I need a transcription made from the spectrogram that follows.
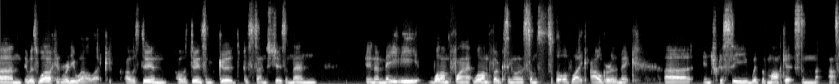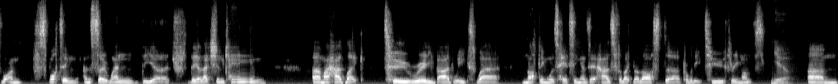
Um, it was working really well. Like I was doing I was doing some good percentages, and then you know maybe what I'm fi- what I'm focusing on is some sort of like algorithmic uh, intricacy with the markets, and that's what I'm spotting. And so when the uh, tr- the election came, um, I had like two really bad weeks where nothing was hitting as it has for like the last uh, probably two three months. Yeah. Um,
